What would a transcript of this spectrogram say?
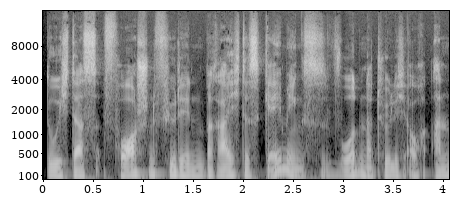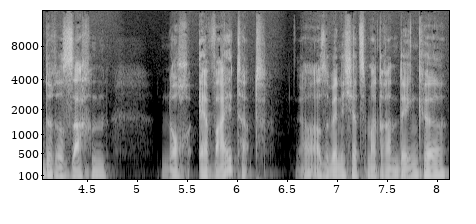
durch das Forschen für den Bereich des Gamings wurden natürlich auch andere Sachen noch erweitert. Ja, also wenn ich jetzt mal dran denke,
